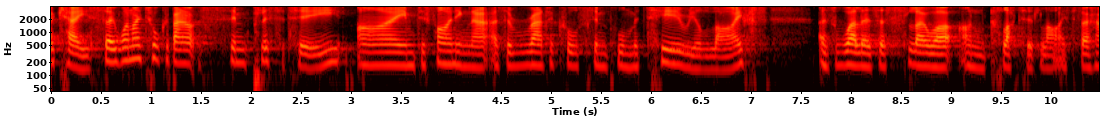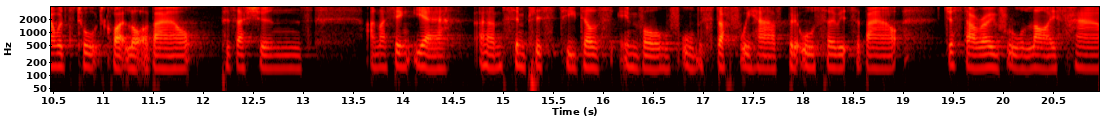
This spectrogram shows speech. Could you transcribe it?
Okay, so when I talk about simplicity, I'm defining that as a radical, simple material life, as well as a slower, uncluttered life. So Howard's talked quite a lot about possessions, and I think, yeah, um, simplicity does involve all the stuff we have, but also it's about just our overall life, how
